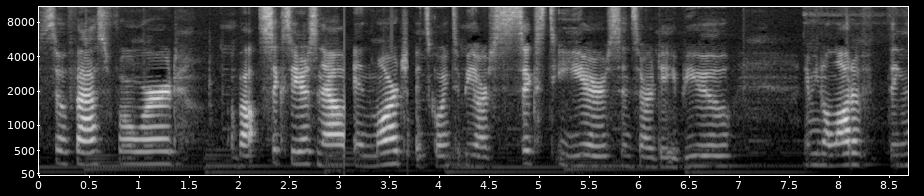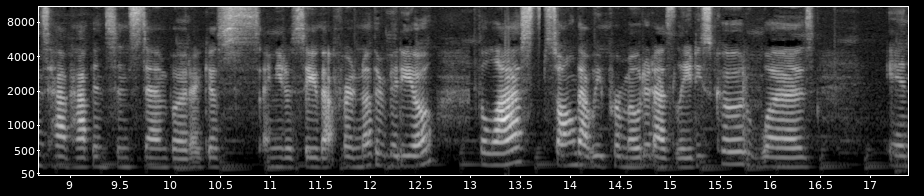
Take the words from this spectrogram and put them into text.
So fast forward about six years now. In March, it's going to be our sixth year since our debut. I mean, a lot of things have happened since then, but I guess I need to save that for another video. The last song that we promoted as Ladies Code was in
